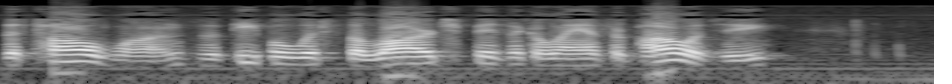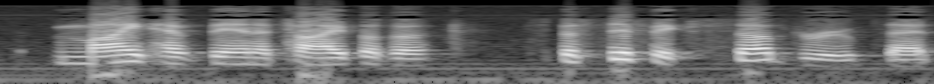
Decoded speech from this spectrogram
the tall ones, the people with the large physical anthropology, might have been a type of a specific subgroup that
